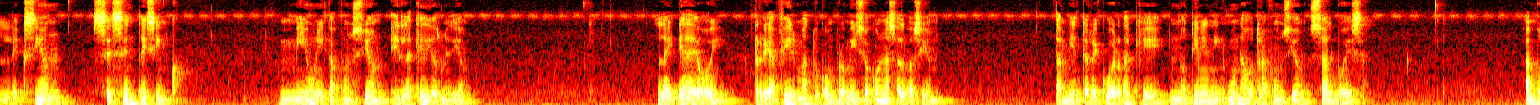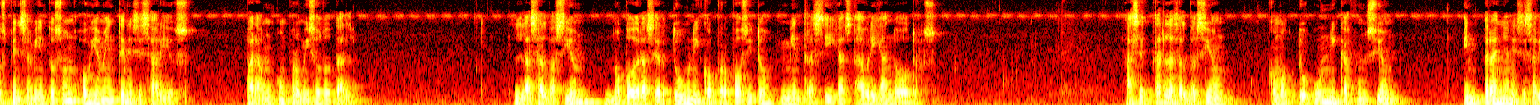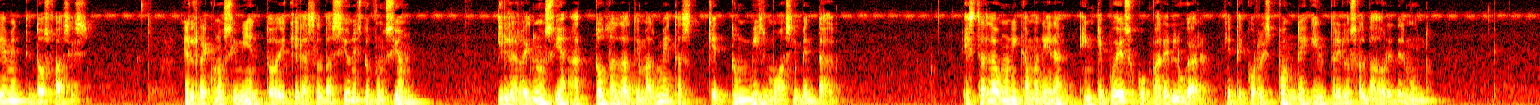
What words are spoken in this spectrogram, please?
Lección 65 Mi única función es la que Dios me dio. La idea de hoy reafirma tu compromiso con la salvación. También te recuerda que no tiene ninguna otra función salvo esa. Ambos pensamientos son obviamente necesarios para un compromiso total la salvación no podrá ser tu único propósito mientras sigas abrigando otros. Aceptar la salvación como tu única función entraña necesariamente dos fases. El reconocimiento de que la salvación es tu función y la renuncia a todas las demás metas que tú mismo has inventado. Esta es la única manera en que puedes ocupar el lugar que te corresponde entre los salvadores del mundo.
